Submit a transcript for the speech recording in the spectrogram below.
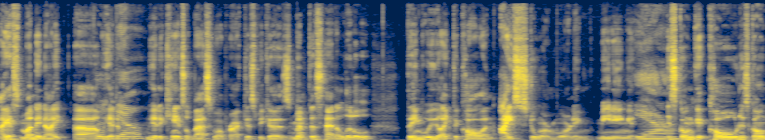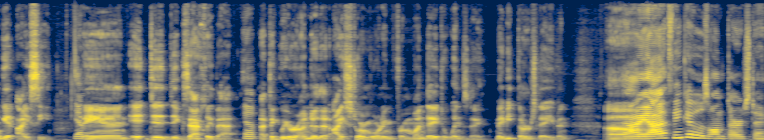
I guess Monday night, uh, we had to Yeah. we had to cancel basketball practice because Memphis had a little thing we like to call an ice storm warning, meaning Yeah. it's gonna get cold, it's gonna get icy. Yep. And it did exactly that. Yep. I think we were under that ice storm warning from Monday to Wednesday, maybe Thursday even. Um, I, I think it was on Thursday.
